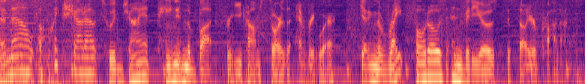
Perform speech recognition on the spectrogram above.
And now, a quick shout out to a giant pain in the butt for ecom stores everywhere getting the right photos and videos to sell your products.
